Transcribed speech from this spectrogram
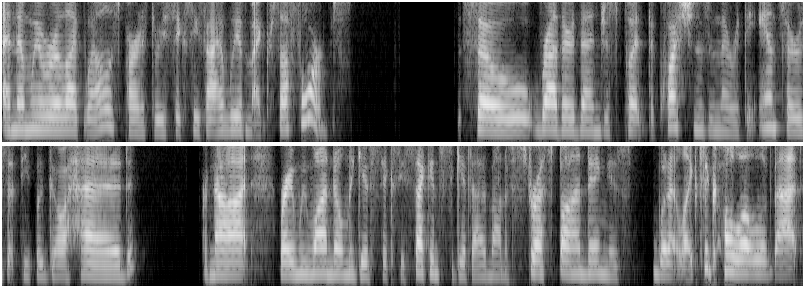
And then we were like, well, as part of 365, we have Microsoft Forms. So rather than just put the questions in there with the answers, that people go ahead or not, right? And we wanted to only give 60 seconds to give that amount of stress bonding is what I like to call all of that.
